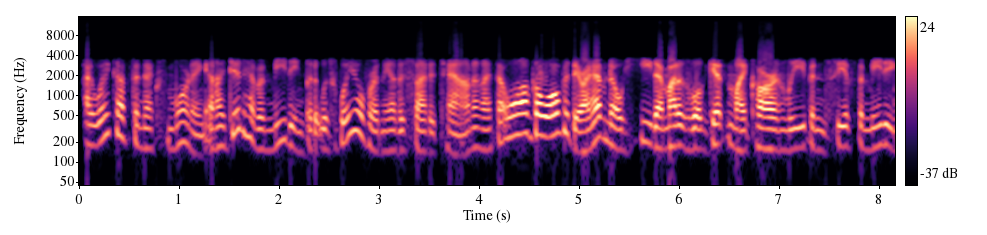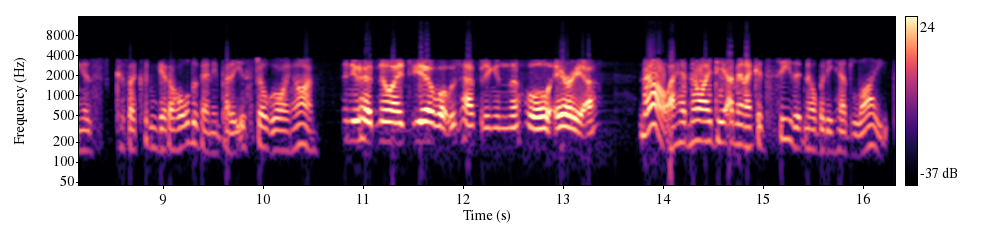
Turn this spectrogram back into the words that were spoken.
I wake up the next morning, and I did have a meeting, but it was way over on the other side of town. And I thought, well, I'll go over there. I have no heat. I might as well get in my car and leave and see if the meeting is because I couldn't get a hold of anybody. Is still going on. And you had no idea what was happening in the whole area. No, I had no idea. I mean, I could see that nobody had lights.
